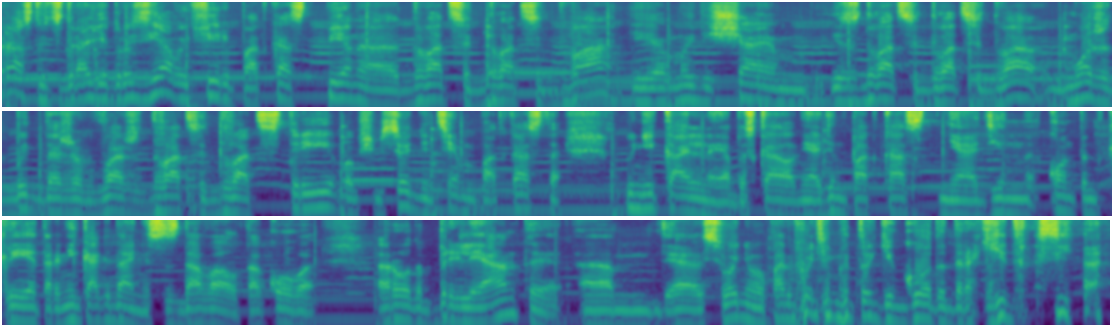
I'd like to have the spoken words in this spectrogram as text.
Здравствуйте, дорогие друзья! В эфире подкаст «Пена 2022», и мы вещаем из 2022, может быть, даже в ваш 2023. В общем, сегодня тема подкаста уникальная, я бы сказал. Ни один подкаст, ни один контент-креатор никогда не создавал такого рода бриллианты. Эм, э, сегодня мы подводим итоги года, дорогие друзья.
